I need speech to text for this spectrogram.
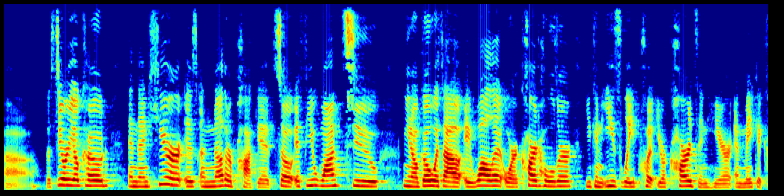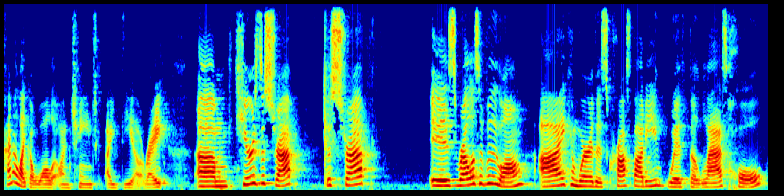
uh, the serial code. And then here is another pocket. So if you want to you know, go without a wallet or a card holder, you can easily put your cards in here and make it kind of like a wallet on change idea, right? Um, here's the strap. The strap is relatively long. I can wear this crossbody with the last hole.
